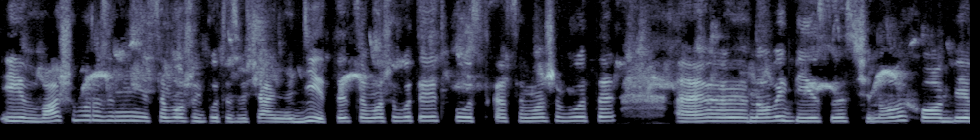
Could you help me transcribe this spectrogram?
І в вашому розумінні це можуть бути, звичайно, діти, це може бути відпустка, це може бути е, новий бізнес чи нове хобі.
